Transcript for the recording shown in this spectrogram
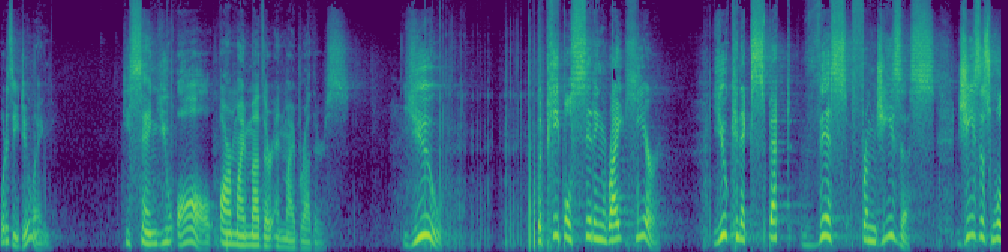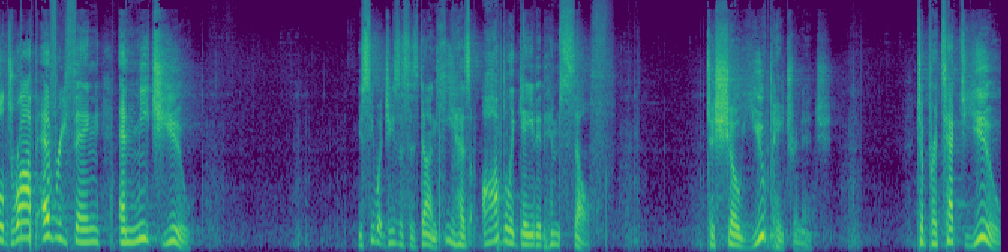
What is he doing? He's saying, You all are my mother and my brothers. You, the people sitting right here, you can expect this from Jesus. Jesus will drop everything and meet you. You see what Jesus has done? He has obligated himself to show you patronage, to protect you,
